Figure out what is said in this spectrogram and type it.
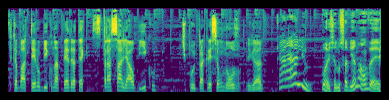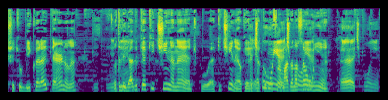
fica batendo o bico na pedra até estraçalhar o bico, tipo, pra crescer um novo, tá ligado? Caralho! Pô, isso eu não sabia não, velho. Achei que o bico era eterno, né? Eu tô ligado que é quitina, né? Tipo, é quitina, é o que É é, tipo como é unha, é tipo a nossa unha. unha. É, tipo unha.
